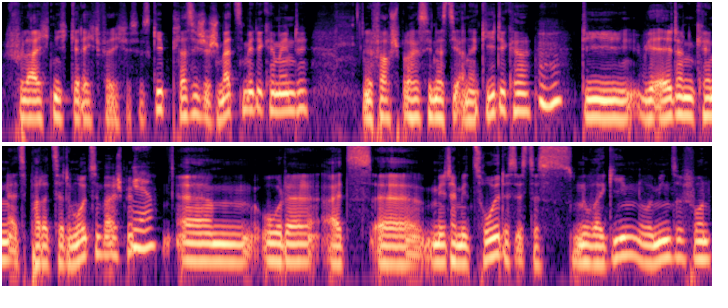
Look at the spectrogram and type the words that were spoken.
vielleicht nicht gerechtfertigt ist. Es gibt klassische Schmerzmedikamente. In der Fachsprache sind das die Analgetika, mhm. die wir Eltern kennen als Paracetamol zum Beispiel ja. ähm, oder als äh, Metamizol, das ist das Novagin, Novaminsulfon.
